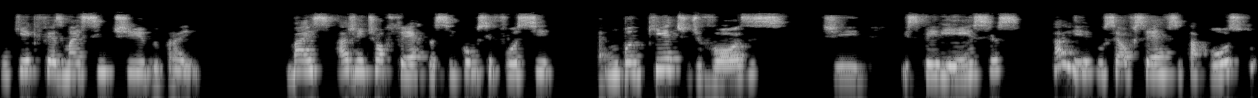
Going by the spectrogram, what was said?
o que, é que fez mais sentido para ele. Mas a gente oferta assim como se fosse um banquete de vozes, de experiências. Tá ali, o self-service está posto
